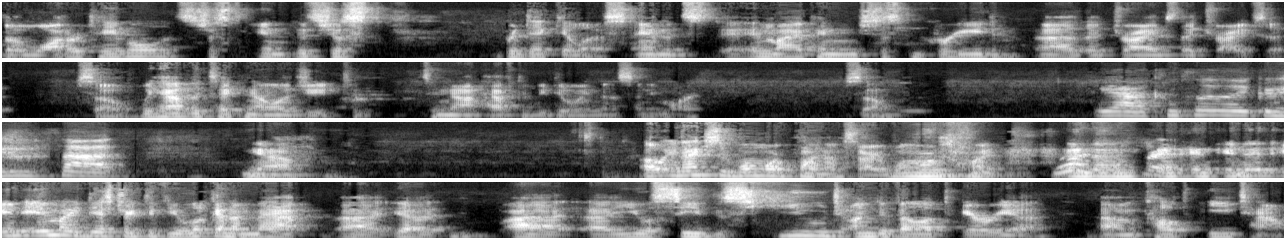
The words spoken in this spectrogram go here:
the water table. It's just it's just ridiculous, and it's in my opinion it's just greed uh, that drives that drives it. So we have the technology to to not have to be doing this anymore. So. Yeah, I completely agree with that. Yeah. Oh, and actually, one more point. I'm sorry, one more point. and then, and, and, and, in my district, if you look at a map, uh, uh, uh, you'll see this huge undeveloped area um, called E-Town.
